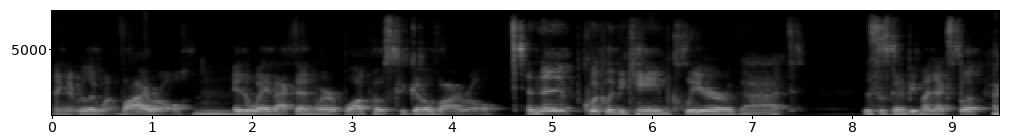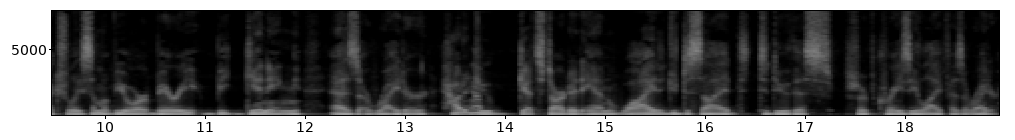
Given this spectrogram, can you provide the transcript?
thing that really went viral mm. in a way back then where blog posts could go viral. And then it quickly became clear that this is going to be my next book. Actually, some of your very beginning as a writer. How did yeah. you get started and why did you decide to do this sort of crazy life as a writer?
